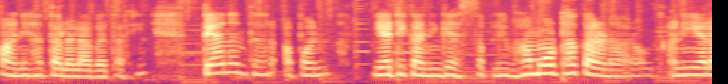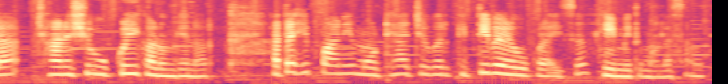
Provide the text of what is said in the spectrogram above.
पाणी हाताला लागत आहे. त्यानंतर आपण या ठिकाणी गॅसचा फ्लेम हा मोठा करणार आहोत आणि याला छान अशी उकळी काढून घेणार आहोत. आता हे पाणी मोठ्या आचेवर किती वेळ उकळायचं हे मी तुम्हाला सांगते.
